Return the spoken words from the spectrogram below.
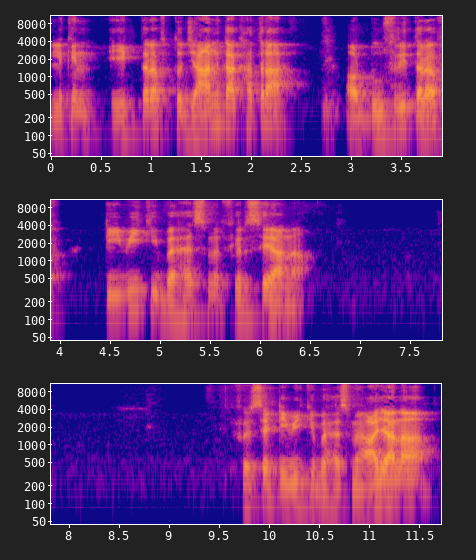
लेकिन एक तरफ़ तो जान का खतरा और दूसरी तरफ़ टीवी की बहस में फिर से आना। फिर से टीवी की बहस में आ जाना,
